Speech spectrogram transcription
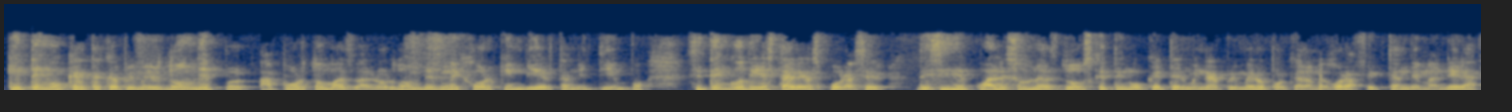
qué tengo que atacar primero, dónde aporto más valor, dónde es mejor que invierta mi tiempo. Si tengo 10 tareas por hacer, decidir cuáles son las dos que tengo que terminar primero, porque a lo mejor afectan de manera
